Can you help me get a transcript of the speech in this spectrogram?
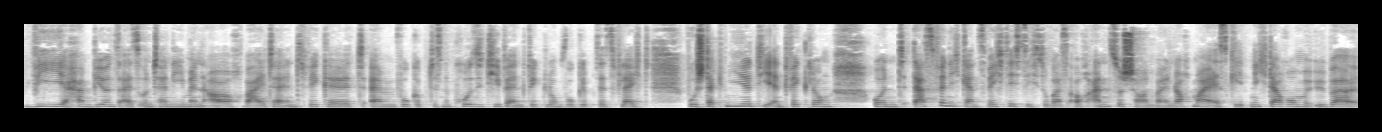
Wie haben wir uns als Unternehmen auch weiterentwickelt? Ähm, wo gibt es eine positive Entwicklung? Wo gibt es vielleicht, wo stagniert die Entwicklung? Und das finde ich ganz wichtig, sich sowas auch anzuschauen, weil nochmal, es geht nicht darum, über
